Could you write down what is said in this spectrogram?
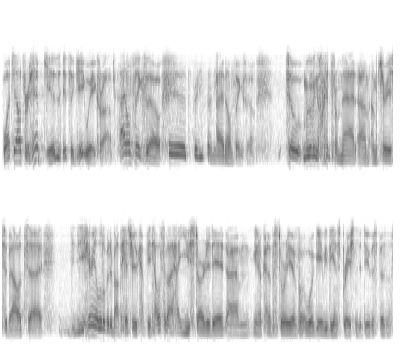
Watch out for hemp, kids! It's a gateway crop. I don't think so. It's pretty funny. I don't think so. So moving on from that, um, I'm curious about uh, hearing a little bit about the history of the company. Tell us about how you started it. Um, you know, kind of the story of what gave you the inspiration to do this business.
